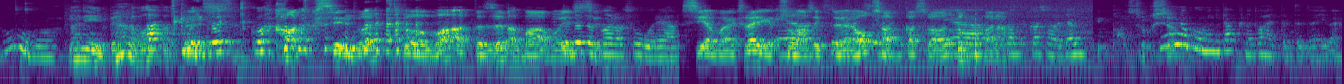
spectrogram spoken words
Nonii, peale katk mind vaadates. võtku. katk sind võtku, vaata seda ta tundub maapoissi. maru suur ja. siia paneks räigelt sulasid tööle, oksad kasvavad tuppana. kasvavad jah. konstruktsioon. nagu mingid aknad vahetatud või või?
